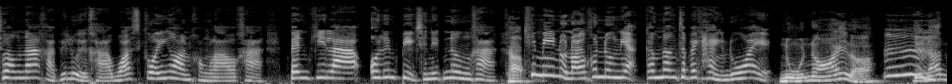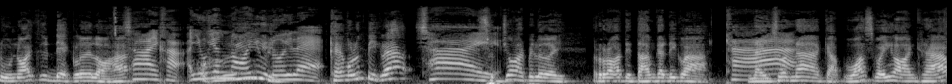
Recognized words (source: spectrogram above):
ช่วงหน้าค่ะพี่หลุยค่ะ What's Going On ของเราค่ะ เป็นกีฬาโอลิมปิกชนิดหนึ่งค่ะครับที่มีหนูน้อยคนหนึงเนี่ยกำลังจะไปแข่งด้วย หนูน้อยเหรออเดี๋ยวนะหนูน้อยคือเด็กเลยเหรอฮะใช่ค่ะ อายุยังน้อยอยู่เลยแหละ แข่งโอลิมปิกแล้ว ใช่ สุดยอดไปเลย รอติดตามกันดีกว่าค่ะในช่วงหน้ากับ What's Going On ครับ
